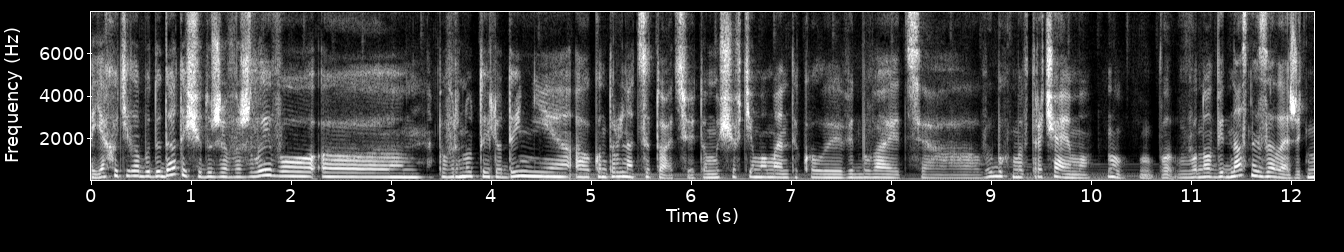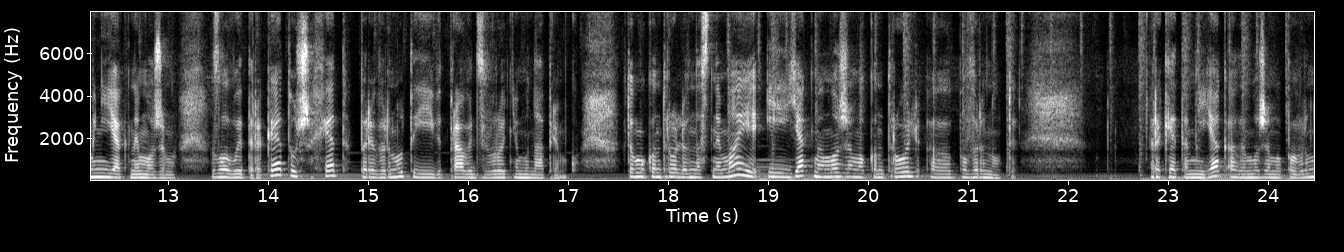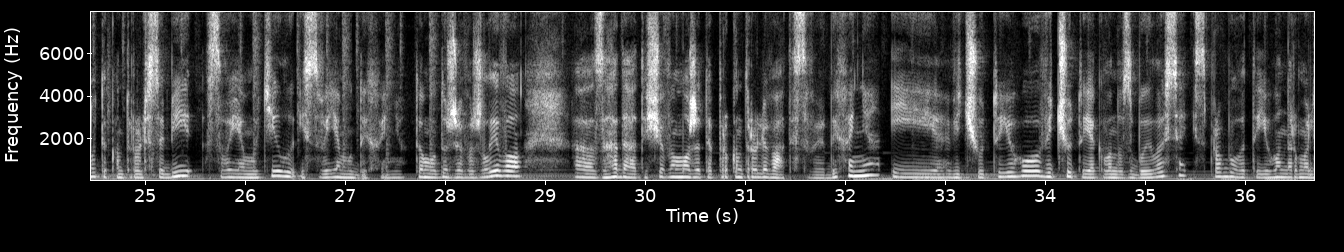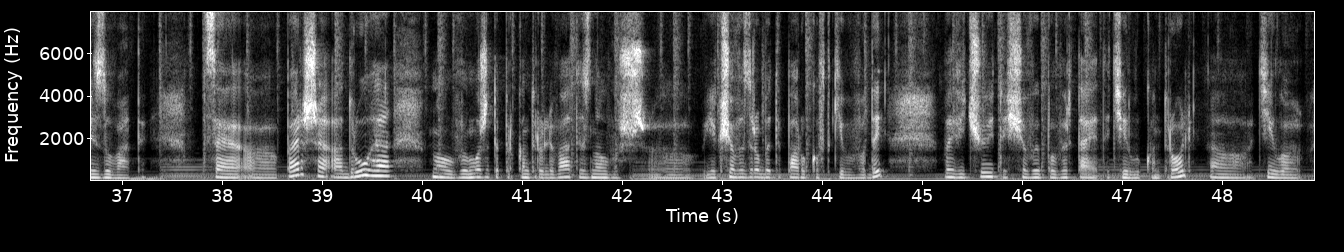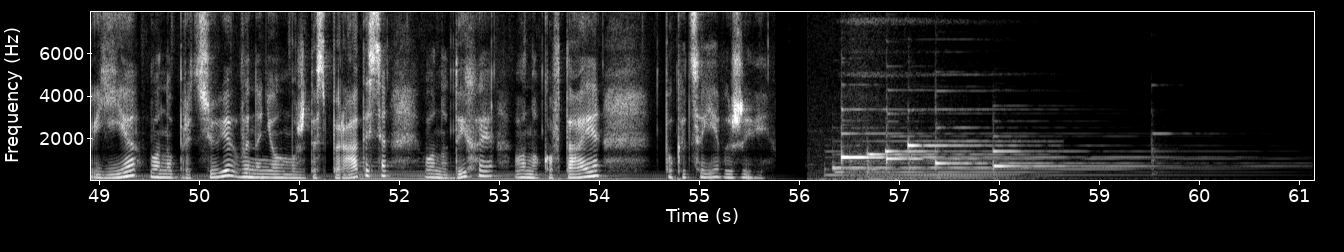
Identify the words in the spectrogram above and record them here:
Я хотіла би додати, що дуже важливо е, повернути людині е, контроль над ситуацією, тому що в ті моменти, коли відбувається вибух, ми втрачаємо. Ну воно від нас не залежить. Ми ніяк не можемо зловити ракету, шахет, перевернути її, відправити в зворотньому напрямку. Тому контролю в нас немає. І як ми можемо контроль е, повернути? Ракетам ніяк, але можемо повернути контроль собі, своєму тілу і своєму диханню. Тому дуже важливо е, згадати, що ви можете проконтролювати своє дихання і відчути його, відчути, як воно збилося, і спробувати його нормалізувати. Це е, перше. А друге, ну ви можете проконтролювати знову ж, е, якщо ви зробите пару ковтків води, ви відчуєте, що ви повертаєте тілу контроль. е, Тіло є, воно працює, ви на нього можете спиратися, воно дихає, воно ковтає. Поки це є, ви живі.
